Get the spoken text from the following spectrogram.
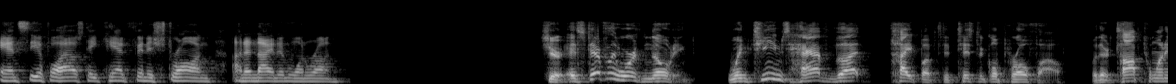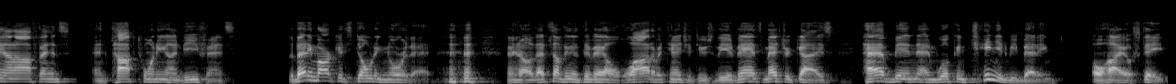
and see if Ohio State can't finish strong on a nine and one run. Sure, it's definitely worth noting when teams have that type of statistical profile, where they're top 20 on offense and top 20 on defense, the betting markets don't ignore that. you know, that's something that they pay a lot of attention to. So the advanced metric guys have been and will continue to be betting Ohio State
